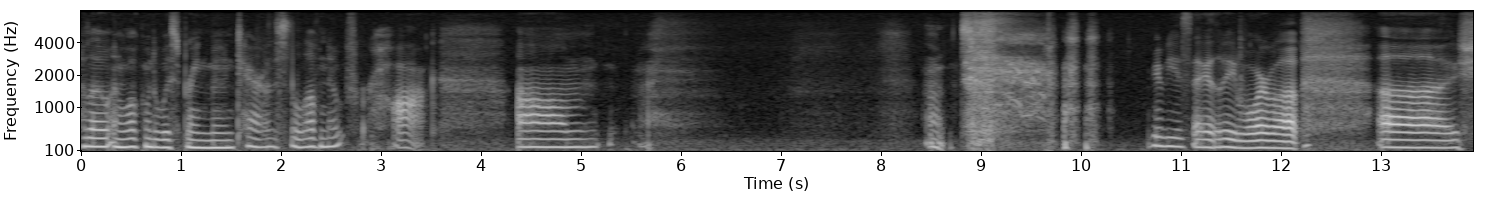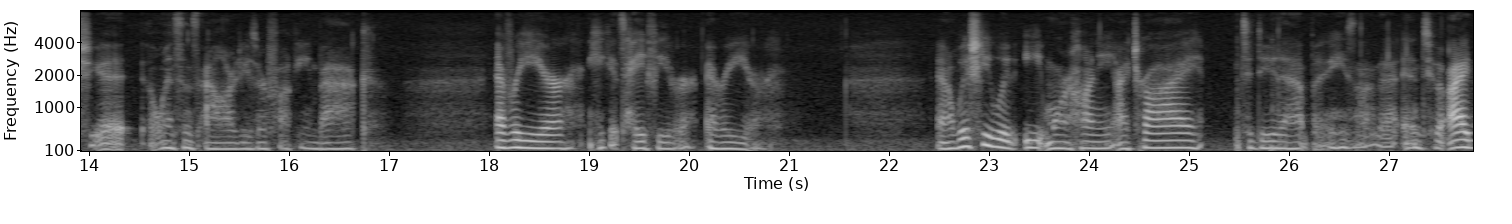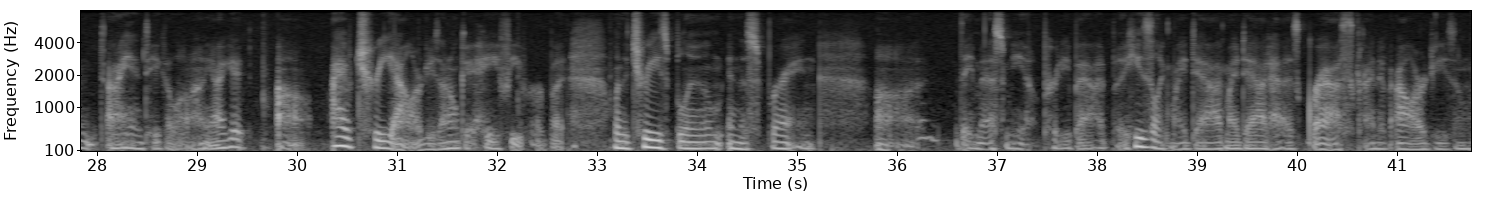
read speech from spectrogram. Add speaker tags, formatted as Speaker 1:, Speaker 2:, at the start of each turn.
Speaker 1: Hello and welcome to Whispering Moon Tarot. This is a love note for Hawk. Um, give me a second. Let me warm up. Uh, shit. Winston's allergies are fucking back. Every year he gets hay fever. Every year. And I wish he would eat more honey. I try to do that, but he's not that into it. I I intake a lot of honey. I get uh, I have tree allergies. I don't get hay fever, but when the trees bloom in the spring, uh, they mess me up pretty bad. But he's like my dad. My dad has grass kind of allergies, and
